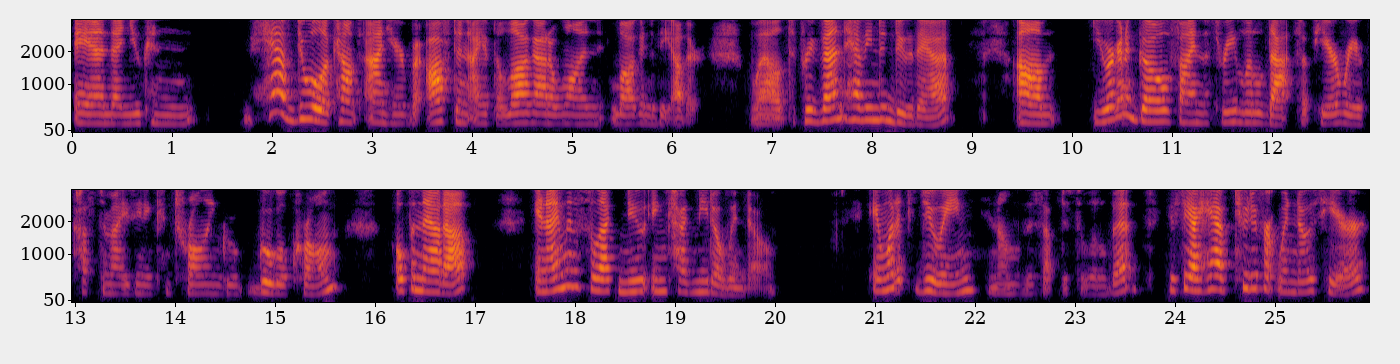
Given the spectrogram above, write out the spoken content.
and then you can have dual accounts on here, but often I have to log out of one, log into the other. Well, to prevent having to do that, um, you're going to go find the three little dots up here where you're customizing and controlling Google Chrome. Open that up, and I'm going to select New Incognito Window. And what it's doing, and I'll move this up just a little bit, you see I have two different windows here.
